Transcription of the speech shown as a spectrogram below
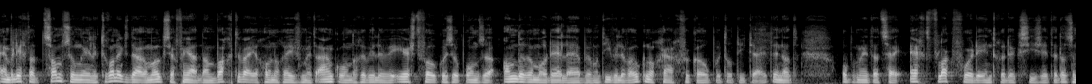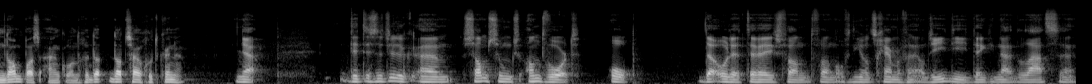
En wellicht dat Samsung Electronics daarom ook zegt van ja, dan wachten wij gewoon nog even met aankondigen. Willen we eerst focus op onze andere modellen hebben, want die willen we ook nog graag verkopen tot die tijd. En dat op het moment dat zij echt vlak voor de introductie zitten, dat ze hem dan pas aankondigen. Dat, dat zou goed kunnen. Ja, dit is natuurlijk um, Samsung's antwoord op de OLED-tv's van, van, of die schermen van LG, die denk ik na de laatste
